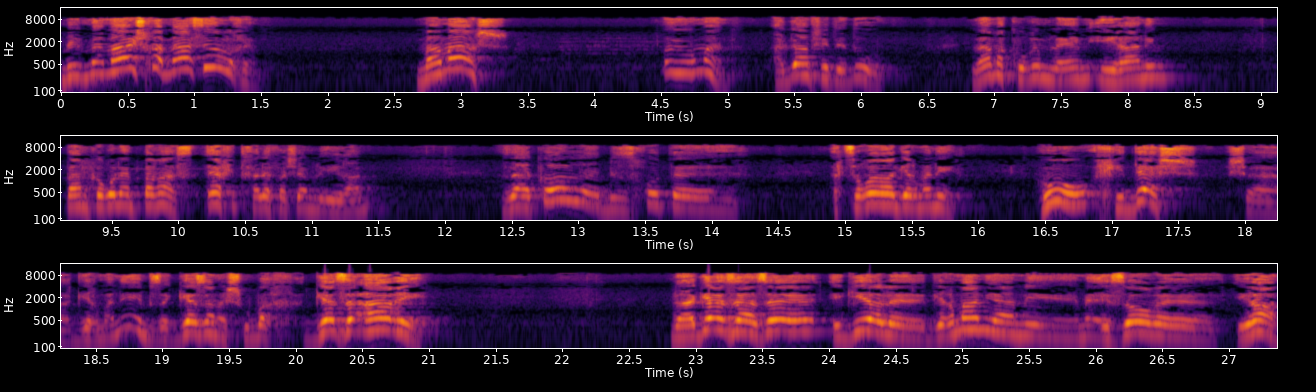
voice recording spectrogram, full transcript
מה יש לך? מה עשינו לכם? ממש. לא יאומן. אגב, שתדעו, למה קוראים להם איראנים? פעם קראו להם פרס. איך התחלף השם לאיראן? זה הכל בזכות uh, הצורר הגרמני. הוא חידש שהגרמנים זה גזע משובח, גזע ארי. והגזע הזה הגיע לגרמניה מאזור אה, איראן.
